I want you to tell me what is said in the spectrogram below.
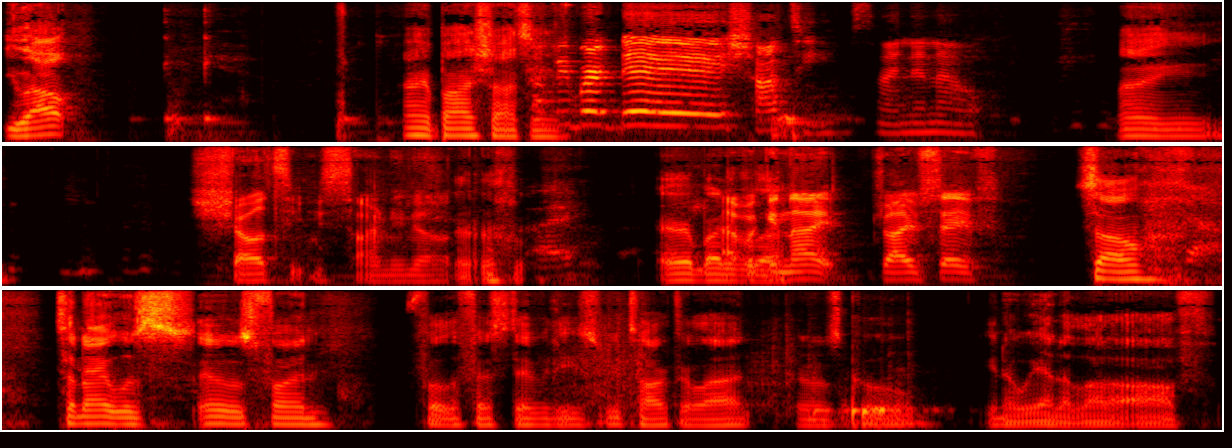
you out. All right, bye, Shotzi. Happy birthday, Shotty. Signing out. Bye. Shotty signing out. Everybody, Have a left. good night. Drive safe. So tonight was it was fun, full of festivities. We talked a lot. It was cool. You know, we had a lot of off,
